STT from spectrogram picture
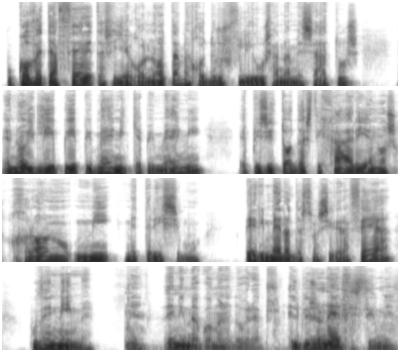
που κόβεται αυθαίρετα σε γεγονότα με χοντρούς φλοιούς ανάμεσά τους, ενώ η λύπη επιμένει και επιμένει, επιζητώντας τη χάρη ενός χρόνου μη μετρήσιμου, περιμένοντας τον συγγραφέα που δεν είμαι. Ναι, δεν είμαι ακόμα να το γράψω. Ελπίζω να έρθει η στιγμή.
